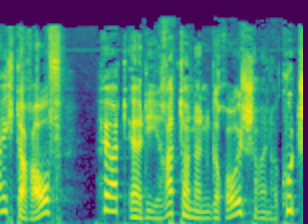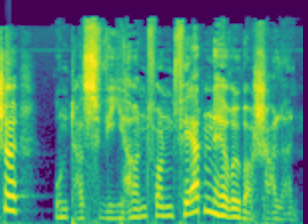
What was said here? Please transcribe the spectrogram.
Gleich darauf hört er die ratternden Geräusche einer Kutsche und das Wiehern von Pferden herüberschallen.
